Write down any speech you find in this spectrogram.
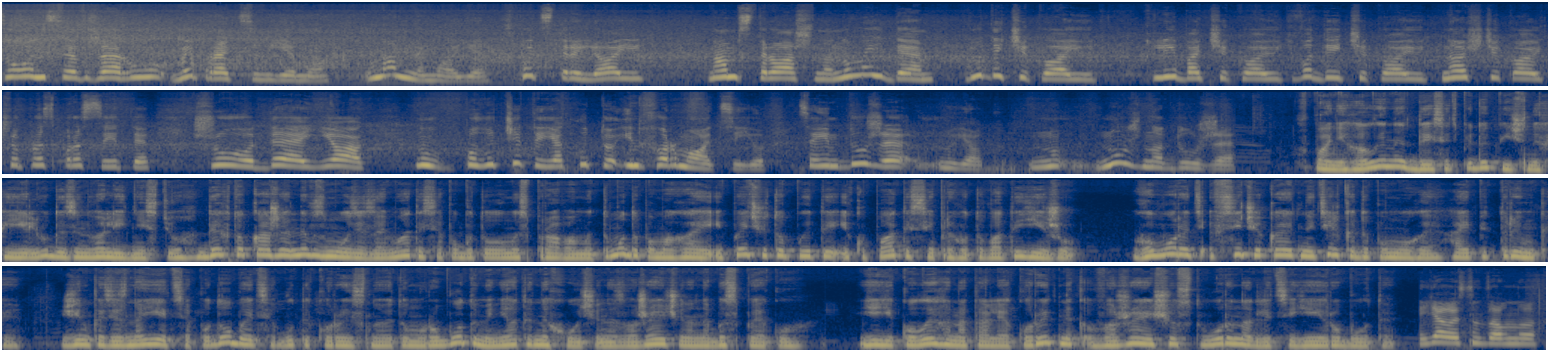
сонце в жару. Ми працюємо. У нам немає. Хоч стріляють, нам страшно. Ну ми йдемо. Люди чекають. Хліба чекають, води чекають, нас чекають, щоб розпросити, що, де, як. Ну, отримати яку-то інформацію. Це їм дуже, ну як, ну, нужно дуже. В пані Галини 10 підопічних є люди з інвалідністю. Дехто каже, не в змозі займатися побутовими справами, тому допомагає і печі топити, і купатися, і приготувати їжу. Говорить, всі чекають не тільки допомоги, а й підтримки. Жінка зізнається, подобається бути корисною, тому роботу міняти не хоче, незважаючи на небезпеку. Її колега Наталія Коритник вважає, що створена для цієї роботи. Я ось недавно,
